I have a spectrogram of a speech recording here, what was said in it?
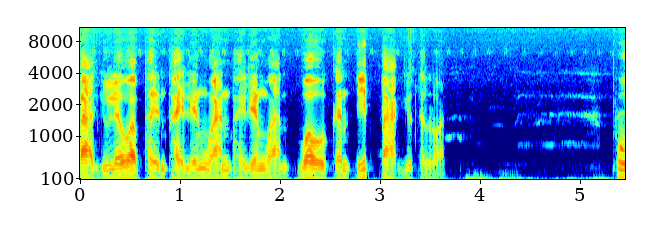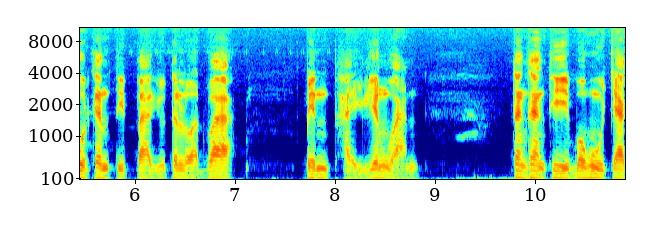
ปากอยู่แล้วว่าไผ่ไผ่เลี้ยงหวานไผ่เลี้ยงหวานว้ากันติดปากอยู่ตลอด พูดกันติดปากอยู่ตลอดว่า เป็นไผ่เลี้ยงหวาน ทั้งๆที่บ่หูจัก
